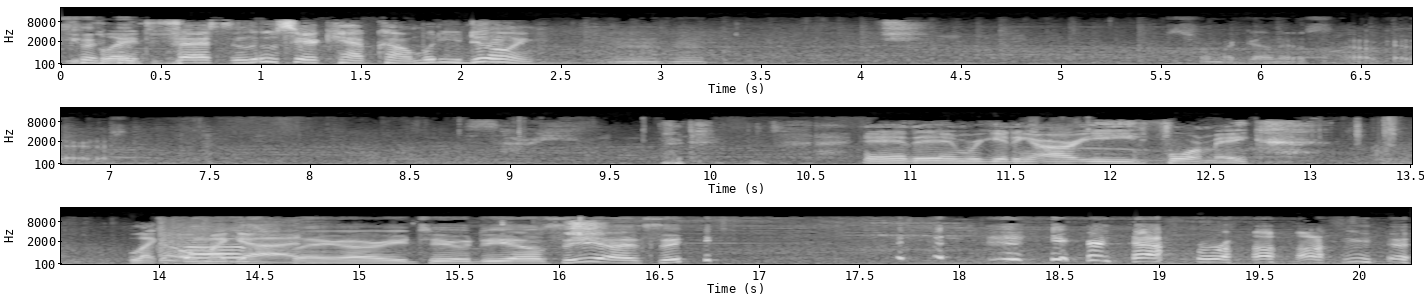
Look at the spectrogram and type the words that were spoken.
You playing too fast and loose here, Capcom. What are you doing? Mm-hmm. That's where my gun is. Okay, there it is. Sorry. And then we're getting RE4 make. Like, oh my god. Like RE2 DLC, I see. You're not wrong.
